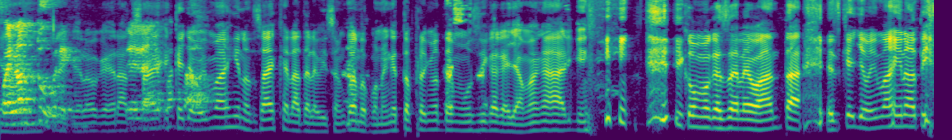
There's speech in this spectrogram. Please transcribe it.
fue en octubre. Que lo que era. ¿Sabes? Es que yo me imagino, tú sabes que la televisión cuando ponen estos premios de música que llaman a alguien y como que se levanta, es que yo me imagino a ti,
